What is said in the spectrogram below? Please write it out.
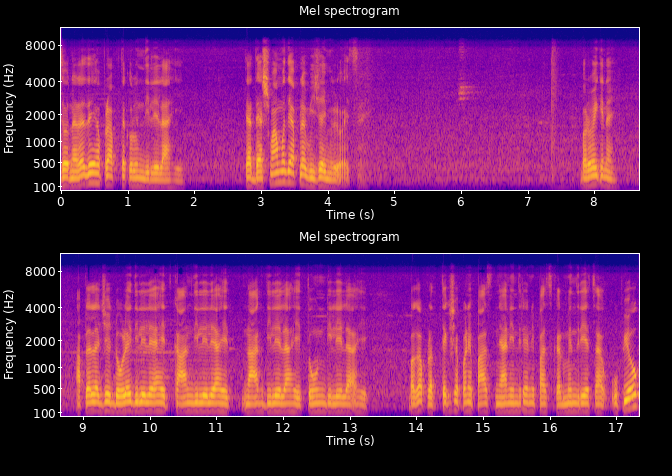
जो नरदेह प्राप्त करून दिलेला आहे त्या दशमामध्ये आपला विजय मिळवायचा आहे. बरोबर आहे की नाही? आपल्याला जे डोळे दिलेले आहेत कान दिलेले आहेत नाक दिलेलं आहे तोंड दिलेलं आहे बघा प्रत्यक्षपणे पाच ज्ञानेंद्रिय आणि पाच कर्मेंद्रियाचा उपयोग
